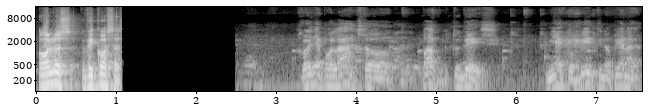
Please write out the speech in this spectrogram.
Όλος δικό σας. Χρόνια πολλά στο Park Today's. Μια εκπομπή την οποία να-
